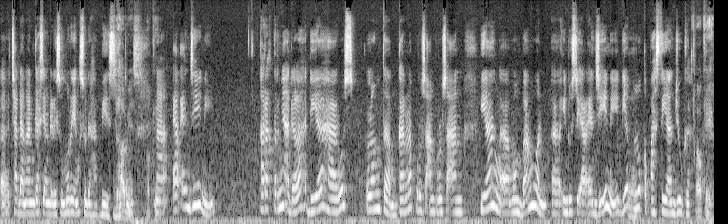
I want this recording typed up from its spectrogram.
eh, cadangan gas yang dari sumur yang sudah habis. Sudah gitu. habis, oke. Nah, LNG ini karakternya adalah dia harus long term karena perusahaan-perusahaan yang eh, membangun eh, industri LNG ini dia Hmm. perlu kepastian juga. Oke.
